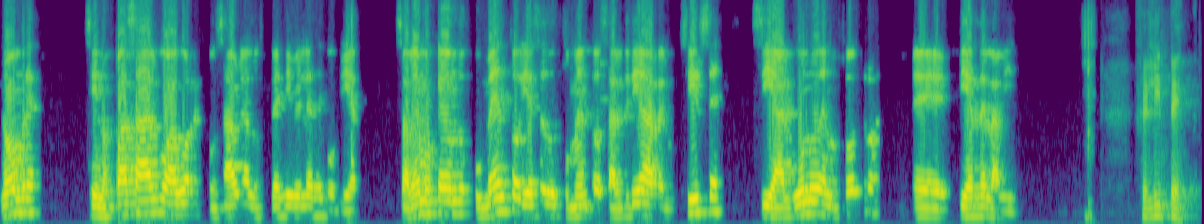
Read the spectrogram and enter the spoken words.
nombre, si nos pasa algo, hago responsable a los tres niveles de gobierno. Sabemos que hay un documento y ese documento saldría a reducirse si alguno de nosotros eh, pierde la vida. Felipe,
